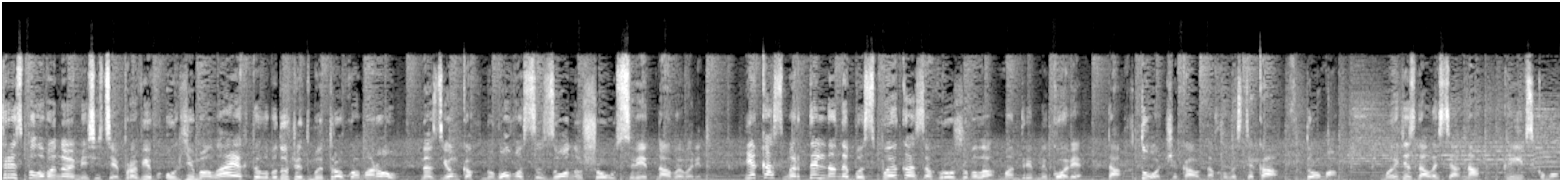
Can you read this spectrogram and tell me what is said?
Три з половиною місяці провів у Гімалаях телеведучий Дмитро Комаров на зйомках нового сезону шоу Світ на виворіт. Яка смертельна небезпека загрожувала мандрівникові? Та хто чекав на холостяка вдома? Ми дізналися на київському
